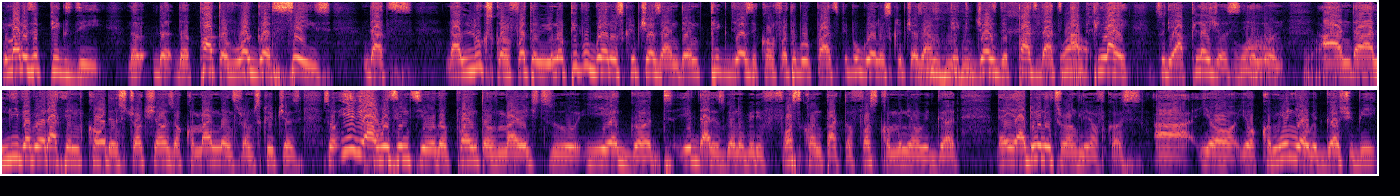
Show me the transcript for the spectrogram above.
Humanity picks the the, the, the part of what God says that's that looks comfortable. You know, people go into scriptures and then pick just the comfortable parts. People go into scriptures and pick just the parts that Wow. apply to their pleasures Wow. alone and uh, leave every other thing called instructions or commandments from scriptures. So if you are waiting till the point of marriage to hear God, if that is going to be the first contact or first communion with God, then you are doing it wrongly, of course. Uh, your, your communion with God should be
